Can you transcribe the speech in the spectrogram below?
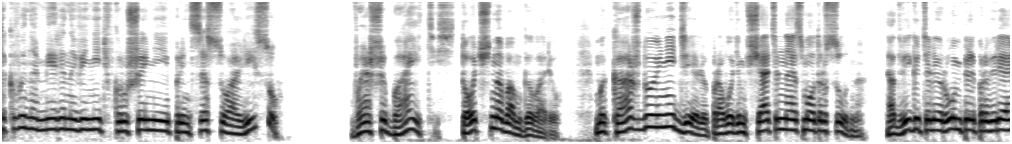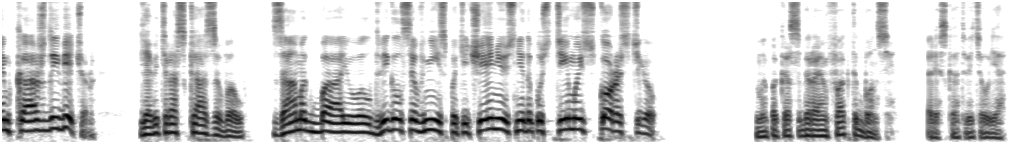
«Так вы намерены винить в крушении принцессу Алису?» Вы ошибаетесь, точно вам говорю. Мы каждую неделю проводим тщательный осмотр судна, а двигатели «Румпель» проверяем каждый вечер. Я ведь рассказывал. Замок Баюэлл двигался вниз по течению с недопустимой скоростью. «Мы пока собираем факты, Бонси», — резко ответил я.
